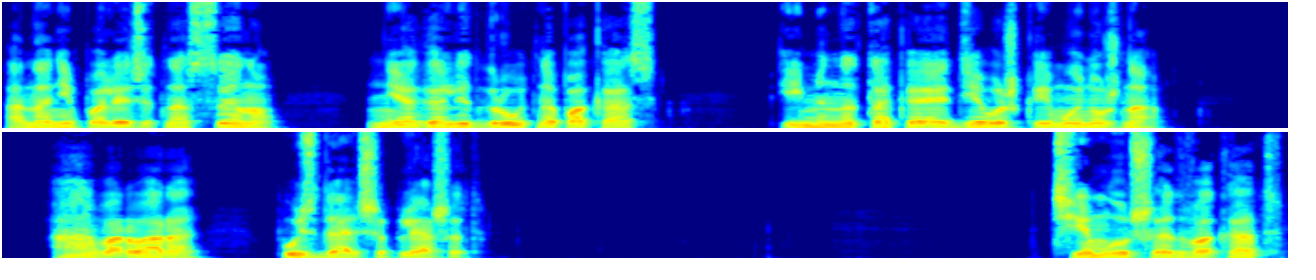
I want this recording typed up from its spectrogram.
Она не полезет на сцену, не оголит грудь на показ. Именно такая девушка ему и нужна. А Варвара пусть дальше пляшет». Чем лучше адвокат,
